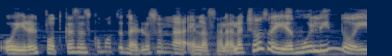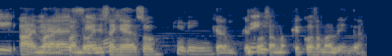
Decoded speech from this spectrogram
oír el podcast es como tenerlos en la, en la sala de la choza y es muy lindo. Y Ay, cuando dicen eso, qué, qué, cosa, qué cosa más linda.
